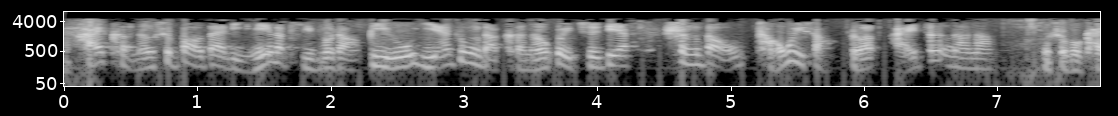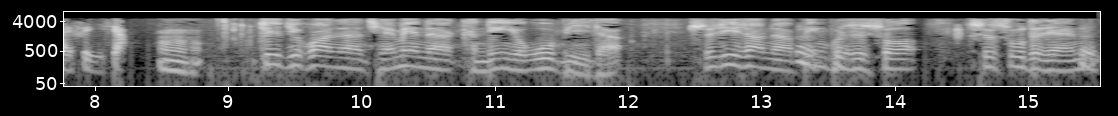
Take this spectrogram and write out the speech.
还可能是报在里面的皮肤上。比如严重的可能会直接升到肠胃上得癌症的呢？请师傅开示一下。嗯，这句话呢，前面呢肯定有误比的。实际上呢，嗯并不是说吃素的人嗯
